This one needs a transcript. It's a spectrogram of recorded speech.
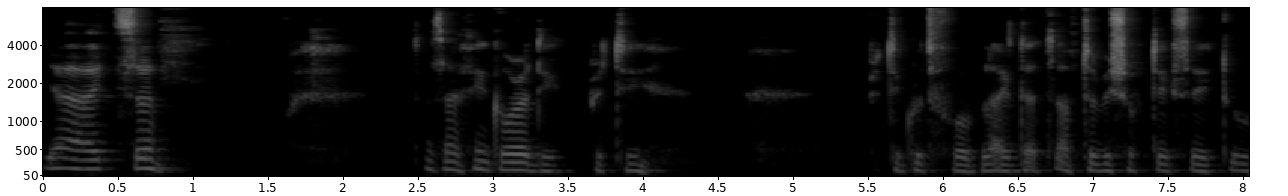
Yeah, it's uh, it's I think already pretty pretty good for black that after bishop takes a2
